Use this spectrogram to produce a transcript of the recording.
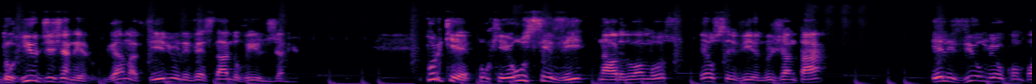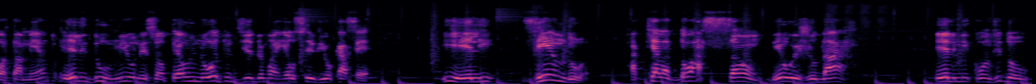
do Rio de Janeiro. Gama Filho, Universidade do Rio de Janeiro. Por quê? Porque eu o servi na hora do almoço, eu servi no jantar, ele viu o meu comportamento, ele dormiu nesse hotel e no outro dia de manhã eu servi o café. E ele, vendo aquela doação de eu ajudar, ele me convidou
